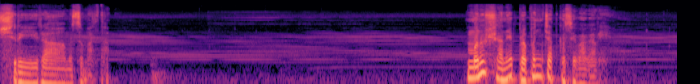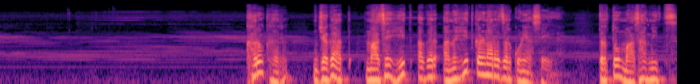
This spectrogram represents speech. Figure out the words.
श्रीराम समर्थ। मनुष्याने प्रपंचात कसे वागावे? खरोखर जगात माझे हित अगर अनहित करणारा जर कोणी असेल तर तो माझा मीच.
